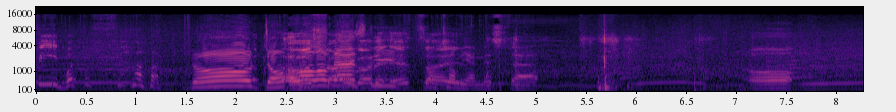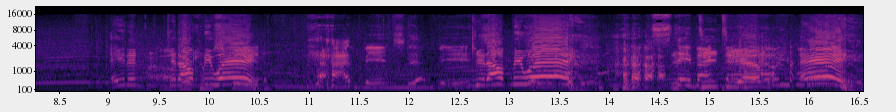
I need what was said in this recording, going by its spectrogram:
Feed, what the fuck? No, don't I follow trying to go to Nasty. Don't tell me I missed that. Oh. Aidan, Uh-oh, get here out me way! bitch, bitch. Get out me way! Stay back there, DTM. Audi boy. Hey!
